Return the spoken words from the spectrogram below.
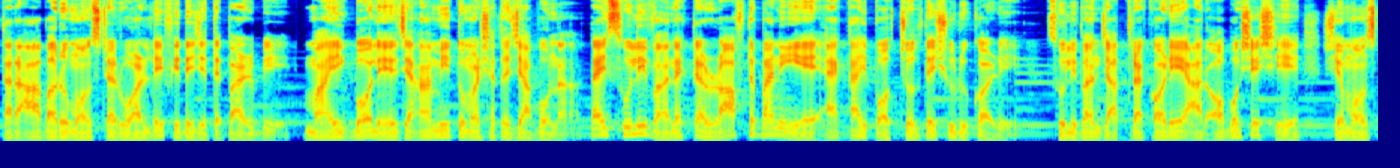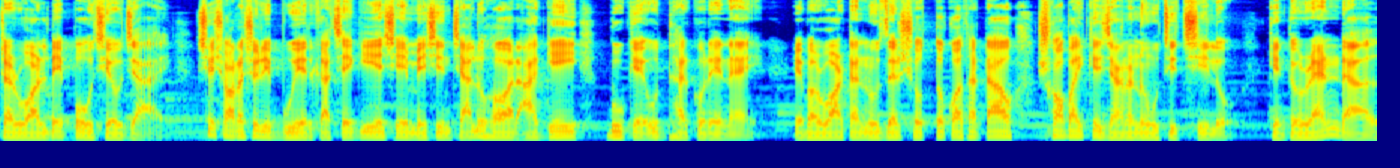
তারা আবারও মনস্টার ওয়ার্ল্ডে ফিরে যেতে পারবে। মাইক বলে যে, আমি তোমার সাথে যাব না। তাই সুলিভান একটা রাফট বানিয়ে একাই পথ চলতে শুরু করে। সুলিভান যাত্রা করে আর অবশেষে সে মনস্টার ওয়ার্ল্ডে পৌঁছেও যায়। সে সরাসরি বুয়ের কাছে গিয়ে সে মেশিন চালু হওয়ার আগেই বুকে উদ্ধার করে নেয়। এবার ওয়াটার নিউজের সত্য কথাটাও সবাইকে জানানো উচিত ছিল। কিন্তু র্যান্ডাল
